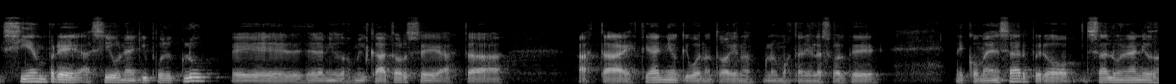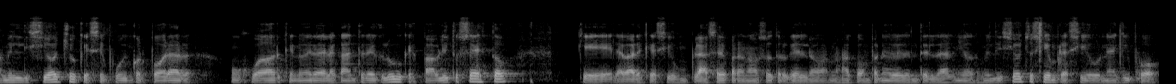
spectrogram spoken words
siempre ha sido un equipo del club, eh, desde el año 2014 hasta, hasta este año, que bueno, todavía no, hemos tenido la suerte de, comenzar, pero salvo en el año 2018 que se pudo incorporar un jugador que no era de la cantera del club, que es Pablito Sesto que la verdad que ha sido un placer para nosotros que él nos, acompañe durante el año 2018. Siempre ha sido un equipo,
